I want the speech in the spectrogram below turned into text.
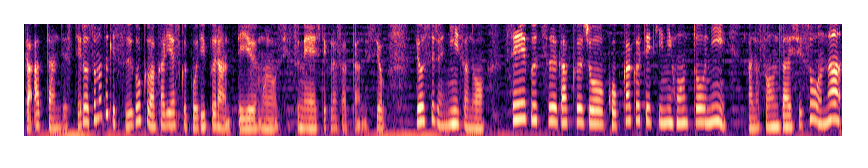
があったんですけどその時すごく分かりやすくボディプランっていうものを説明してくださったんですよ。要するにその生物学上骨格的に本当にあの存在しそうな、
